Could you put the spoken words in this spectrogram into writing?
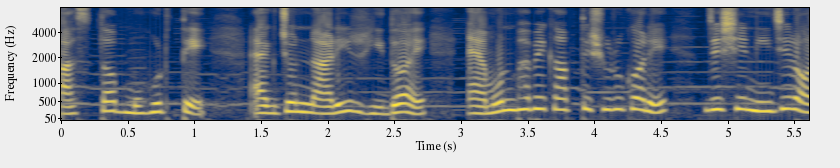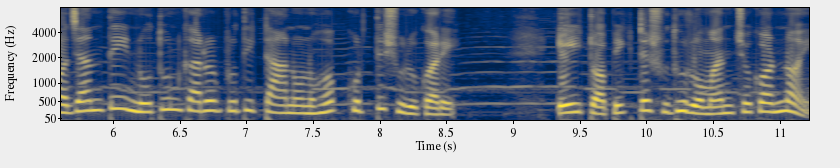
বাস্তব মুহূর্তে একজন নারীর হৃদয় এমনভাবে কাঁপতে শুরু করে যে সে নিজের অজান্তেই নতুন কারোর প্রতি টান অনুভব করতে শুরু করে। এই টপিকটা শুধু রোমাঞ্চকর নয়,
